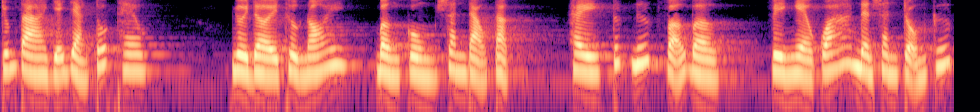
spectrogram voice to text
chúng ta dễ dàng tốt theo. Người đời thường nói bần cùng sanh đạo tặc, hay tức nước vỡ bờ, vì nghèo quá nên sanh trộm cướp,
